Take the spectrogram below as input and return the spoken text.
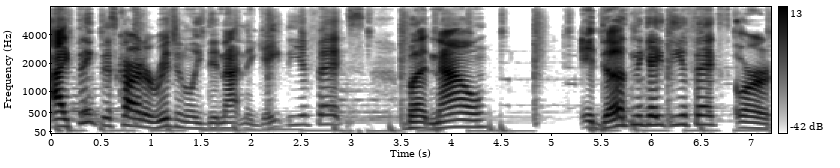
I think this card originally did not negate the effects, but now it does negate the effects or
